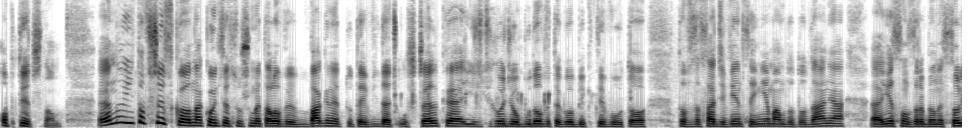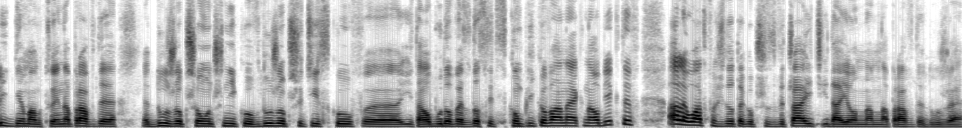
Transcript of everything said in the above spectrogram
optyczną. E, No i to wszystko, na końcu jest już metalowy bagnet, tutaj widać uszczelkę. Jeśli chodzi o budowę tego obiektywu, to, to w zasadzie więcej nie mam do dodania. E, Jest on zrobiony solidnie, mam tutaj naprawdę dużo przełączników, dużo przycisków e, i ta obudowa jest dosyć skomplikowana jak na obiektyw, ale łatwo się do tego przyzwyczaić i daje on nam naprawdę duże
